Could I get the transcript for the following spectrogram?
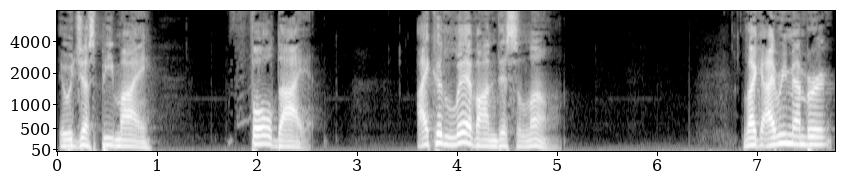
It would just be my full diet. I could live on this alone. Like I remember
